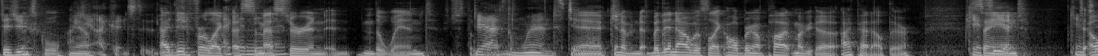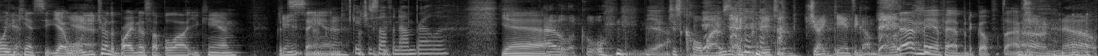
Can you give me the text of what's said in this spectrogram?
Did you? In school. I, Yeah. can't, I couldn't stay. the I did for like I a couldn't semester in, in the wind. Just the Yeah, it's the wind. It's too yeah, much. kind of. But then I was like, oh, I'll bring a pot, my uh, iPad out there. Can't see sand. it. Can't oh, see and you it. can't see. Yeah, well, Yeah. you turn the brightness up a lot. You can. But it's Can- sand. okay. Get yourself an umbrella. Yeah. That'll look cool. Yeah. Just Cole by himself. It's a gigantic umbrella. that may have happened a couple times. Oh no.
